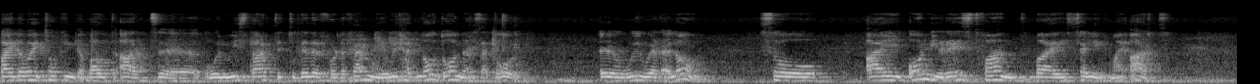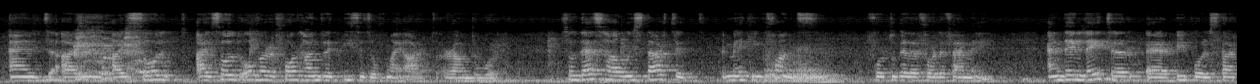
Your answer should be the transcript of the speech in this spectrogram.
By the way, talking about art, when we started together for the family, we had no donors at all. We were alone. So I only raised funds by selling my art. And I, I, sold, I sold over 400 pieces of my art around the world. So that's how we started making funds for Together for the Family. And then later, uh, people start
